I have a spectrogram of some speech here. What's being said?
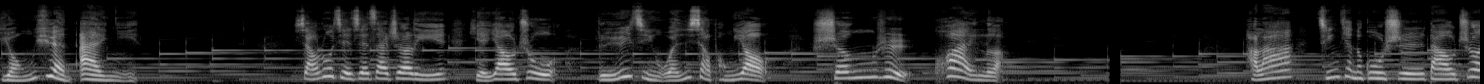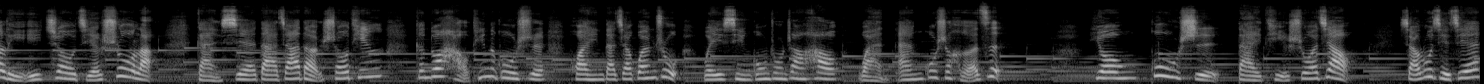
永远爱你。小鹿姐姐在这里也要祝吕景文小朋友生日快乐。好啦，今天的故事到这里就结束了，感谢大家的收听。更多好听的故事，欢迎大家关注微信公众账号“晚安故事盒子”，用故事代替说教。小鹿姐姐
